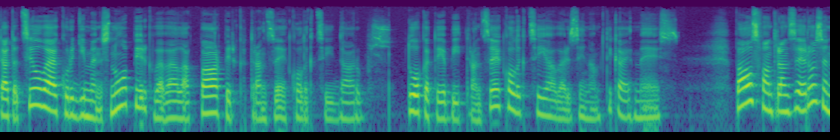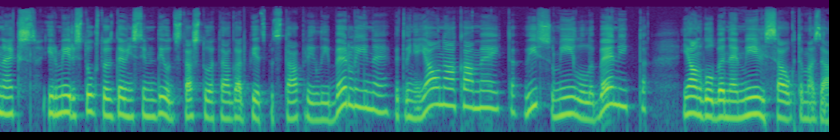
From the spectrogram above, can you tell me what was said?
Tātad cilvēki, kuru ģimenes nopirka vai vēlāk pārpirka tranzē kolekciju darbus. To, ka tie bija tranzē kolekcijā, var zinām tikai mēs. Pauls Fontranzē Rozeneks ir miris 1928. gada 15. aprīlī Berlīnē, bet viņa jaunākā meita, visu mīlule Benita – Jaungulbenē mīļi saukta mazā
